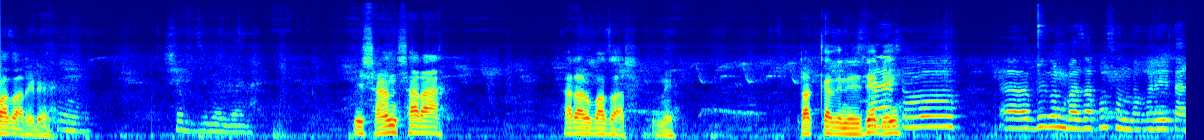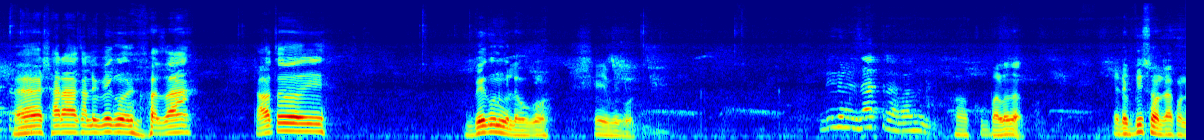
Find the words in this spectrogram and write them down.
বাজার এটা? সবজি বাজার। ঈশান সারা সারার বাজার টাটকা জিনিস দিয়ে বেগুন ভাজা পছন্দ করে তা হ্যাঁ সারা খালি বেগুন ভাজা। তাও তো এই বেগুনগুলো গো সেই বেগুন। বেগুনের যাত্রা ভালো। হ্যাঁ খুব ভালো দাম এটা ভীষণ রাখুন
